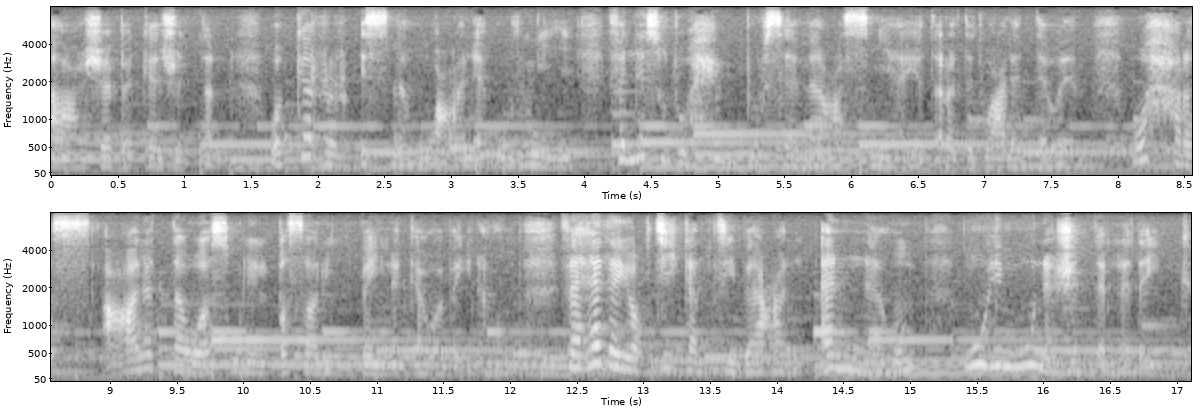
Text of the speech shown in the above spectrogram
أعجبك جدا وكرر اسمه على أذنه فالناس تحب سماع اسمها يتردد على الدوام واحرص على التواصل البصري بينك وبينهم. فهذا يعطيك انطباعا أنهم مهمون جدا لديك.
